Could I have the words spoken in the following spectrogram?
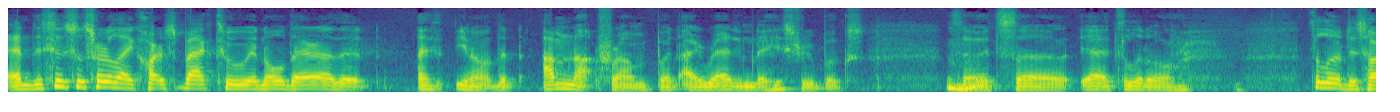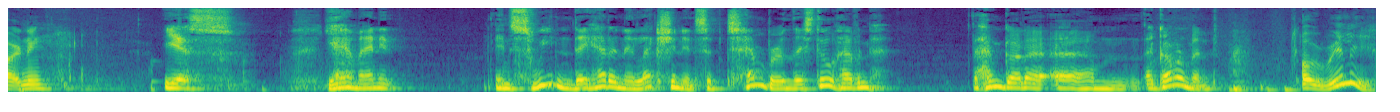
and this is sort of like harks back to an old era that I, you know, that I'm not from, but I read in the history books. Mm-hmm. So it's, uh, yeah, it's a little, it's a little disheartening. Yes, yeah, man. In, in Sweden, they had an election in September, and they still haven't they haven't got a um, a government. Oh, really?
